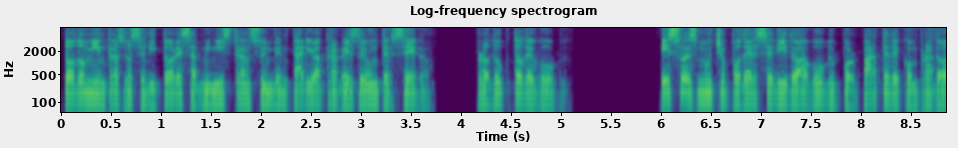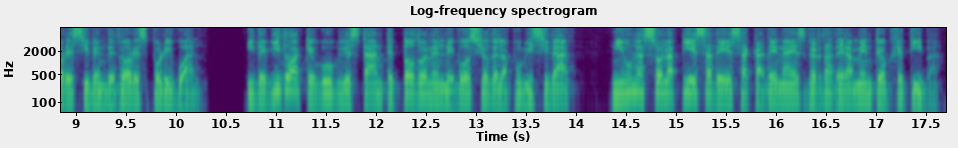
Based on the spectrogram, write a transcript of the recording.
todo mientras los editores administran su inventario a través de un tercero, producto de Google. Eso es mucho poder cedido a Google por parte de compradores y vendedores por igual. Y debido a que Google está ante todo en el negocio de la publicidad, ni una sola pieza de esa cadena es verdaderamente objetiva.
